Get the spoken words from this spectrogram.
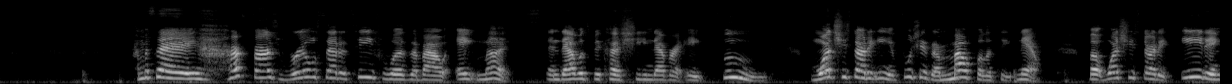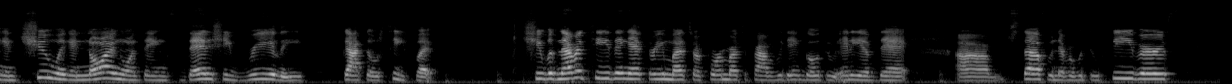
I'm going to say her first real set of teeth was about eight months. And that was because she never ate food. Once she started eating food, she has a mouthful of teeth. Now, but once she started eating and chewing and gnawing on things, then she really got those teeth. But she was never teething at three months or four months of five. We didn't go through any of that um, stuff. We never went through fevers,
